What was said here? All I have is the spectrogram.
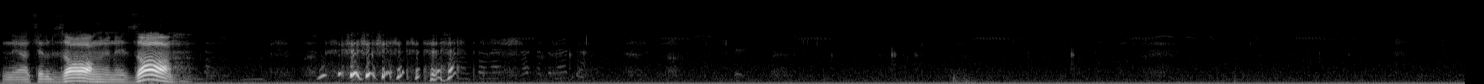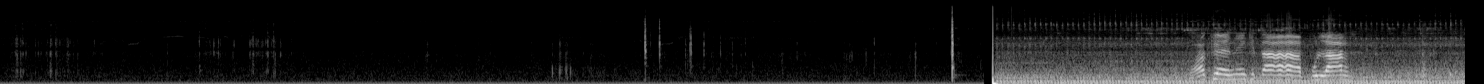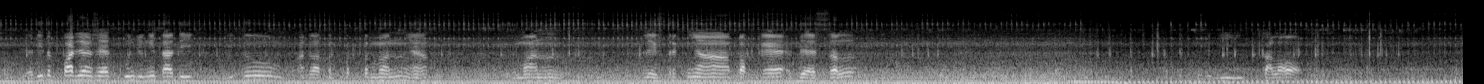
Ini hasil zong, ini zong. Oke, ini kita pulang. Jadi tempat yang saya kunjungi tadi itu adalah tempat teman ya. Cuman listriknya pakai diesel. Jadi kalau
